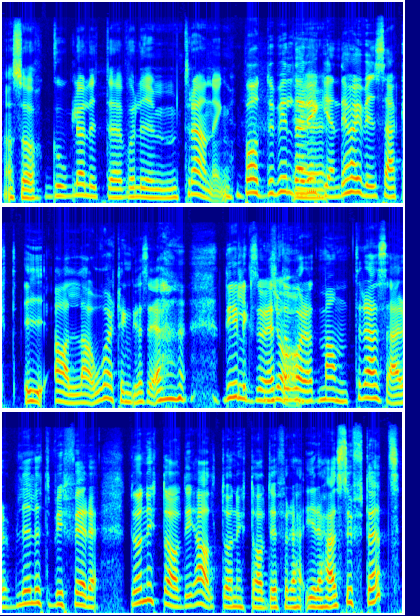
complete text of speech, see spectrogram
Alltså googla lite volymträning. Bodybuilda Eh. ryggen, det har ju vi sagt i alla år tänkte jag säga. Det är liksom ett Ja. av våra mantra så här, bli lite biffigare. Du har nytta av det i allt, du har nytta av det för det, i det här syftet,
